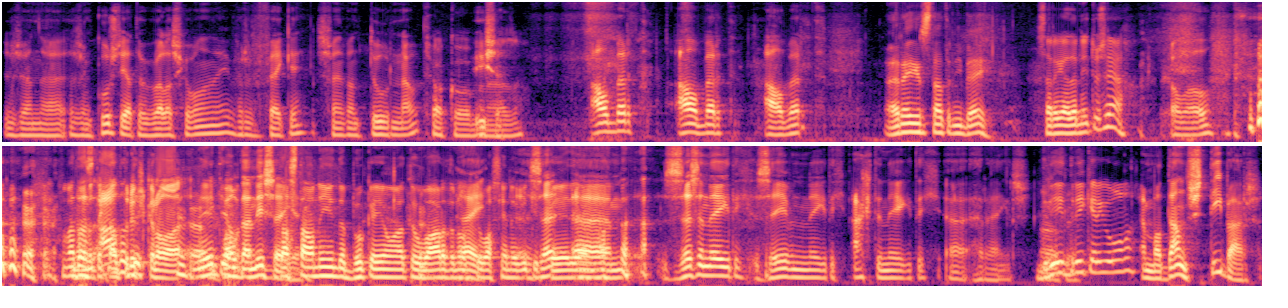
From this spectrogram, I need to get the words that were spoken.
Dus een, uh, dat is een koers die had hij wel eens gewonnen heeft, voor Vekke, Sven van Toernout. Ga komen, Albert, Albert, Albert. Rijger staat er niet bij. Zeg jij er niet tussen, ja? Oh wel. maar dat is al terugscrollen. Nee, dat dat niet zeggen. Dat staat niet in de boeken, jongen. Toen waren er nog, hey, toen was geen Wikipedia. Um, 96, 97, 98 uh. Drie, okay. drie keer gewonnen? En maar dan Stibar.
